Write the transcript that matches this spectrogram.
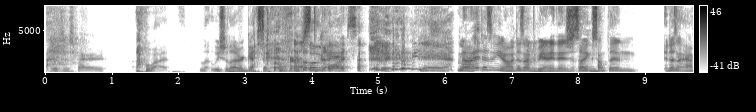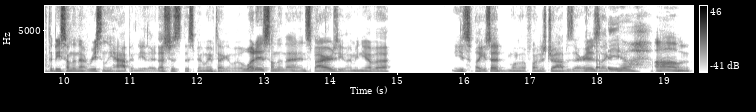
What's inspired? what? We should let our guests go first. Of course. yeah. no, course. it doesn't. You know, it doesn't have to be anything. It's just like something. It doesn't have to be something that recently happened either. That's just the spin we've taken. What is something that inspires you? I mean, you have a, you like you said, one of the funnest jobs there is. Like, yeah. Um.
